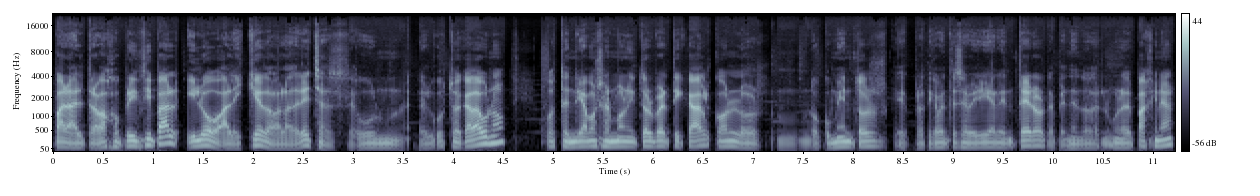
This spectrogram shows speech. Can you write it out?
para el trabajo principal y luego a la izquierda o a la derecha, según el gusto de cada uno, pues tendríamos el monitor vertical con los documentos que prácticamente se verían enteros, dependiendo del número de páginas,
